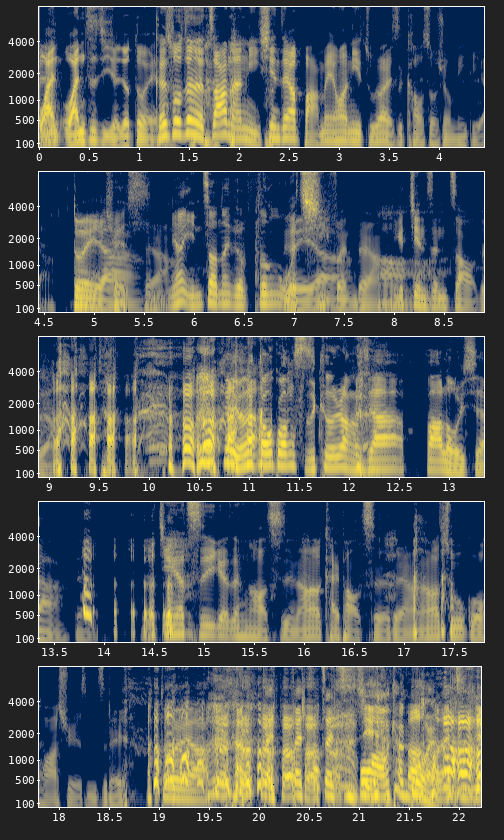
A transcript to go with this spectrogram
玩玩自己的就对了。可是说真的，渣男你现在要把妹的话，你主要也是靠 social media。对呀，确实啊，你要营造那个氛围、气氛，对啊，一个健身照，对啊，要有那高光时刻，让人家 follow 一下。对，今天要吃一个是很好吃，然后开跑车，对啊，然后出国滑雪什么之类的。对啊，在在在自介，我好像看过哎，在自介。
